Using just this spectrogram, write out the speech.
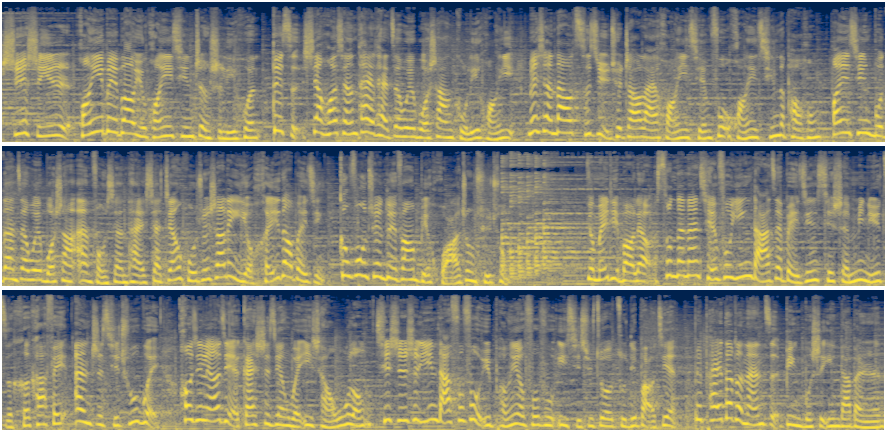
十月十一日，黄奕被曝与黄毅清正式离婚。对此，向华强太太在微博上鼓励黄奕，没想到此举却招来黄奕前夫黄毅清的炮轰。黄毅清不但在微博上暗讽向太下江湖追杀令有黑道背景，更奉劝对方别哗众取宠。有媒体爆料，宋丹丹前夫英达在北京携神秘女子喝咖啡，暗指其出轨。后经了解，该事件为一场乌龙，其实是英达夫妇与朋友夫妇一起去做足底保健，被拍到的男子并不是英达本人。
